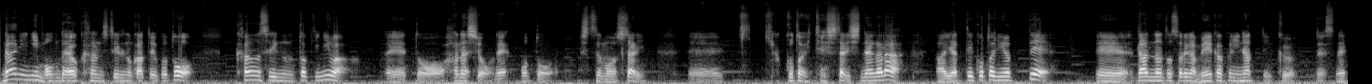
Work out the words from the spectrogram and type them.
何に問題を感じているのかということをカウンセリングの時には、えっ、ー、と、話をね、もっと質問したり、えー、聞くことに徹したりしながらやっていくことによって、えー、だんだんとそれが明確になっていくんですね。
